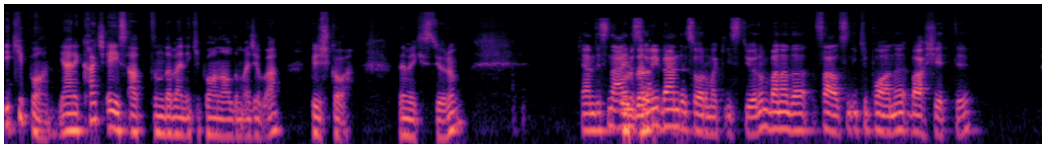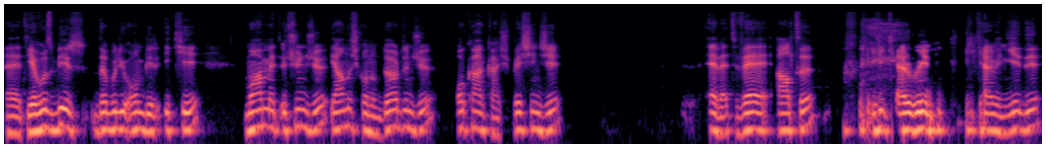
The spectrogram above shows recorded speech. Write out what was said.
2 puan. Yani kaç ace attığında ben 2 puan aldım acaba? Pliškova demek istiyorum. Kendisine aynı Burada- soruyu ben de sormak istiyorum. Bana da sağ olsun 2 puanı bahşetti. Evet Yavuz 1, W11 2, Muhammed 3. Yanlış konum 4. Okan Kaş 5. Evet ve 6 İlker Win İlker Win 7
